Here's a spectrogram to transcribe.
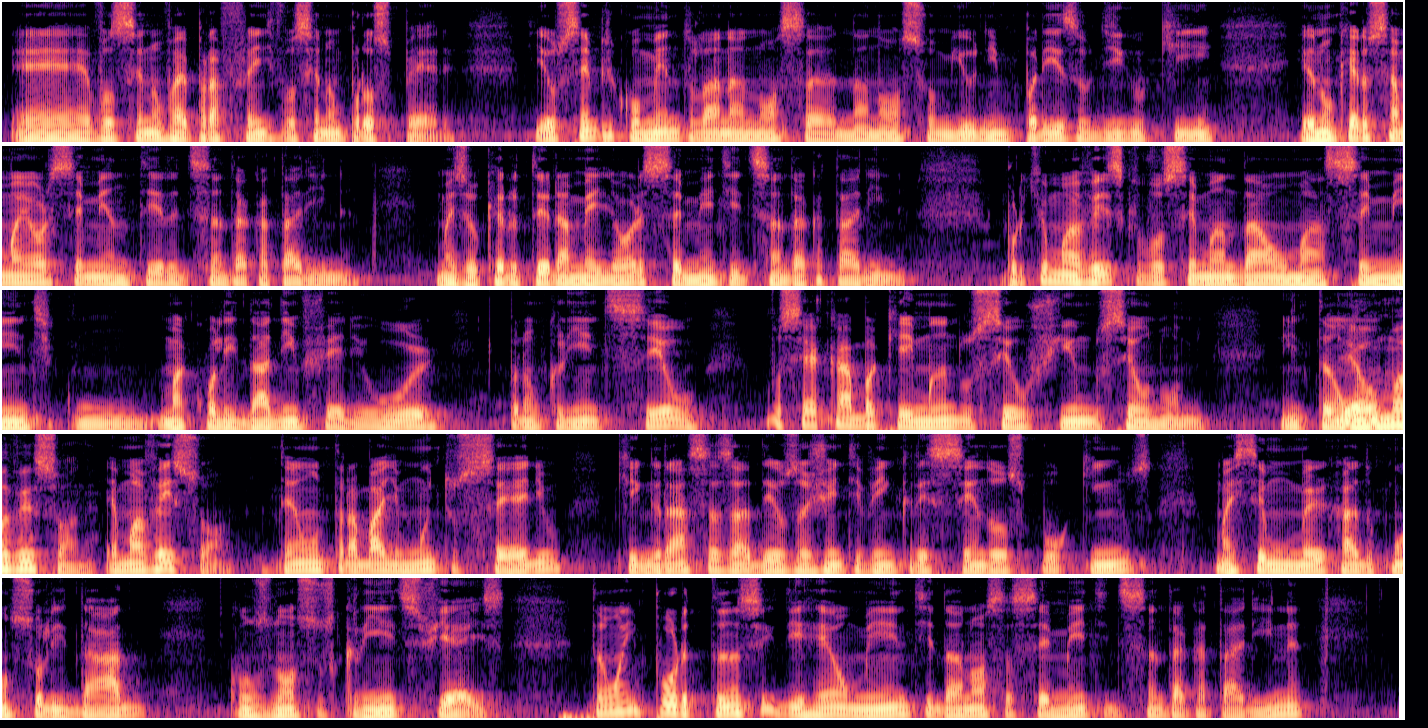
é, você não vai para frente, você não prospera. E eu sempre comento lá na nossa, na nossa humilde empresa, eu digo que eu não quero ser a maior sementeira de Santa Catarina, mas eu quero ter a melhor semente de Santa Catarina. Porque uma vez que você mandar uma semente com uma qualidade inferior para um cliente seu, você acaba queimando o seu filme, o seu nome. Então é uma vez só, né? É uma vez só. Então é um trabalho muito sério que graças a Deus a gente vem crescendo aos pouquinhos, mas temos um mercado consolidado com os nossos clientes fiéis. Então a importância de realmente da nossa semente de Santa Catarina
